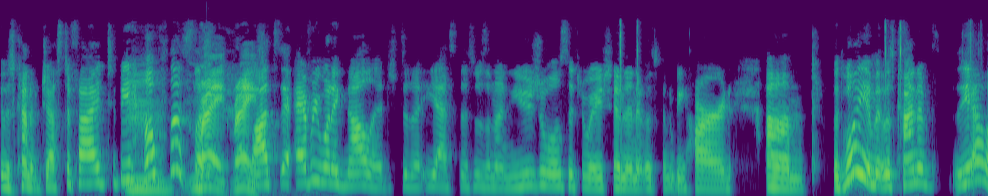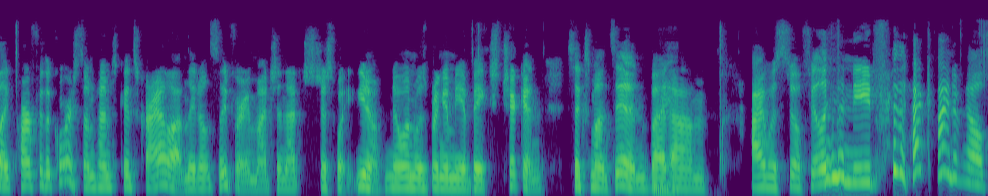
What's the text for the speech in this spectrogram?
it was kind of justified to be Mm. helpless. Like, right, right. Lots. Everyone acknowledged that yes, this was an unusual situation and it was going to be hard. Um, with William, it was kind of yeah, like par for the course. Sometimes kids cry a lot and they don't sleep very much, and that's just what you know. No one was bringing me a baked chicken six months in, but Right. um, I was still feeling the need for that kind of help.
